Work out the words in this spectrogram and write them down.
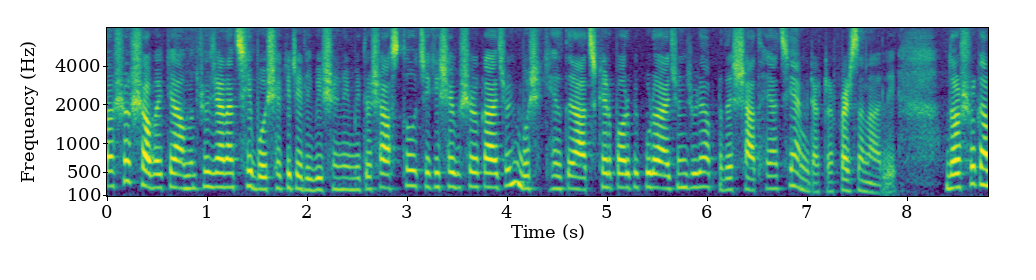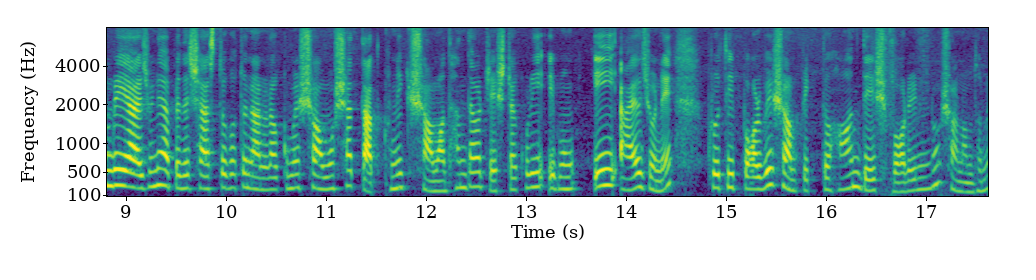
দর্শক, সবাইকে আমন্ত্রণ জানাচ্ছি বৈশাখী টেলিভিশন নির্মিত স্বাস্থ্য ও চিকিৎসা বিষয়ক আয়োজন, বৈশাখী হেলথের আজকের পর্বে পুরো আয়োজন জুড়ে আপনাদের সাথে আছি আমি ডাক্তার ফারজানা আলী। দর্শক, আমরা এই আয়োজনে আপনাদের স্বাস্থ্যগত নানা রকমের সমস্যার তাৎক্ষণিক সমাধান দেওয়ার চেষ্টা করি এবং এই আয়োজনে প্রতি পর্বে সম্পৃক্ত হন দেশ বরেণ্য স্বনামধন্য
